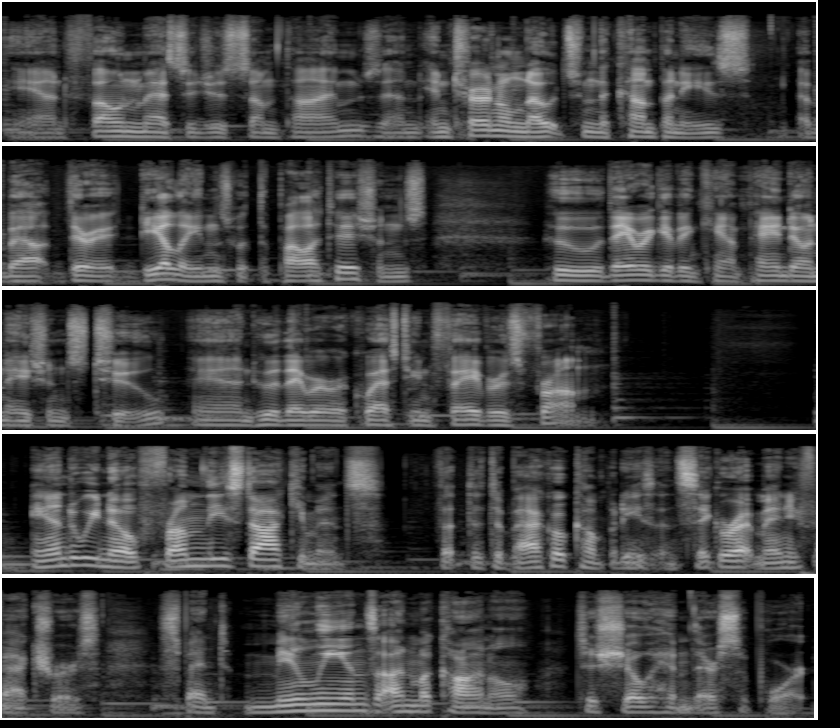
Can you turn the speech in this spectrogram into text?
and phone messages sometimes and internal notes from the companies about their dealings with the politicians who they were giving campaign donations to and who they were requesting favors from. And we know from these documents that the tobacco companies and cigarette manufacturers spent millions on McConnell to show him their support.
